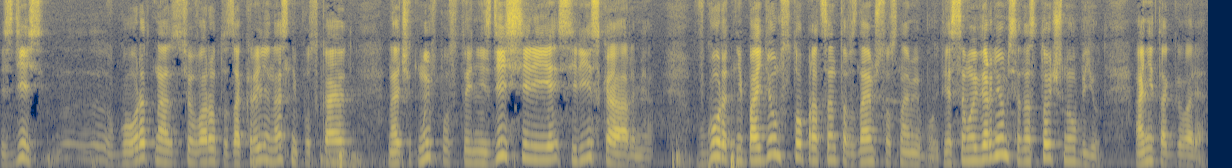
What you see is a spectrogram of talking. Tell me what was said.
Здесь э, в город, нас все ворота закрыли, нас не пускают. Значит, мы в пустыне. Здесь сирия, сирийская армия. В город не пойдем, сто процентов знаем, что с нами будет. Если мы вернемся, нас точно убьют. Они так говорят.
